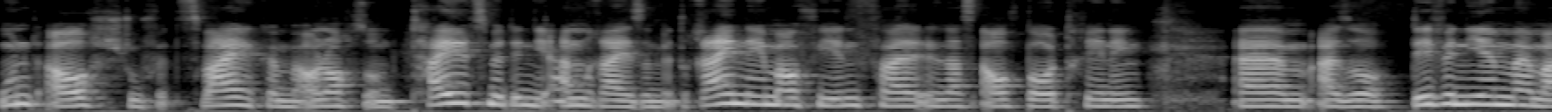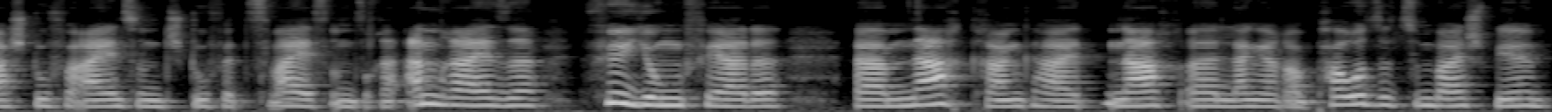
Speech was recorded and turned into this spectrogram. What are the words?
und auch Stufe 2 können wir auch noch so teils mit in die Anreise mit reinnehmen, auf jeden Fall in das Aufbautraining. Ähm, also definieren wir mal Stufe 1 und Stufe 2 ist unsere Anreise für Jungpferde ähm, nach Krankheit, nach äh, längerer Pause zum Beispiel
